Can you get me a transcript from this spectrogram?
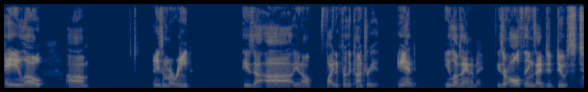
Halo. Um, and he's a Marine. He's a uh, you know, fighting for the country. And he loves anime. These are all things I deduced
